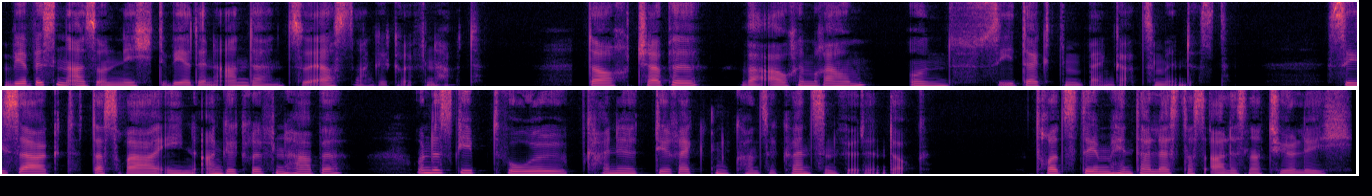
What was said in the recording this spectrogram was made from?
Wir wissen also nicht, wer den anderen zuerst angegriffen hat. Doch Chapel war auch im Raum und sie deckt Mbenga zumindest. Sie sagt, dass Ra ihn angegriffen habe und es gibt wohl keine direkten Konsequenzen für den Doc. Trotzdem hinterlässt das alles natürlich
